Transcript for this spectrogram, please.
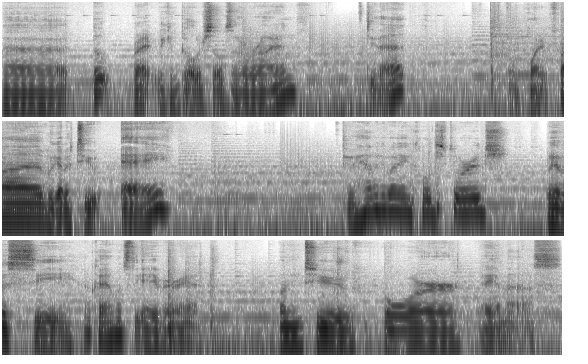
Uh, oh, right. We can build ourselves an Orion. Let's do that. 1.5. We got a 2A. Do we have anybody in cold storage? We have a C. Okay, what's the A variant? 1, 2, 4 AMS.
